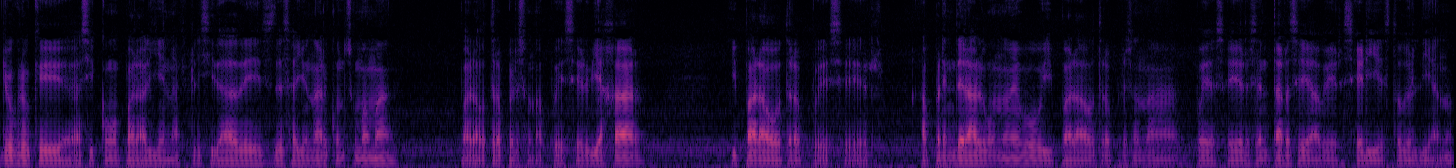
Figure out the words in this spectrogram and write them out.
Yo creo que así como para alguien la felicidad es desayunar con su mamá, para otra persona puede ser viajar y para otra puede ser aprender algo nuevo y para otra persona puede ser sentarse a ver series todo el día, ¿no?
